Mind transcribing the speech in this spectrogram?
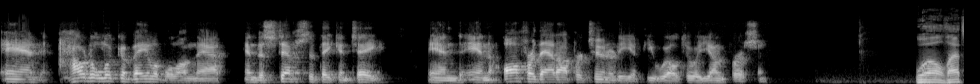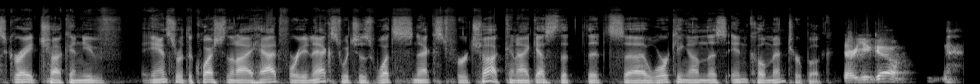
and how to look available on that and the steps that they can take and and offer that opportunity, if you will, to a young person. Well, that's great, Chuck, and you've answered the question that I had for you next, which is what's next for Chuck, and I guess that that's uh, working on this EnCoMentor book. There you go.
